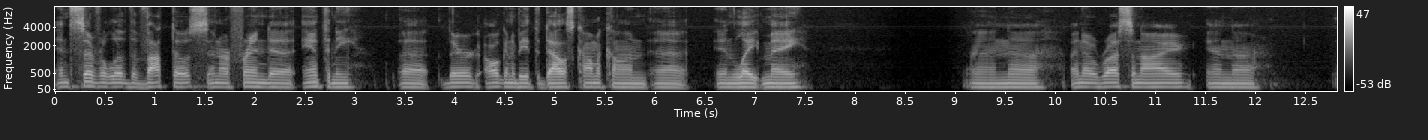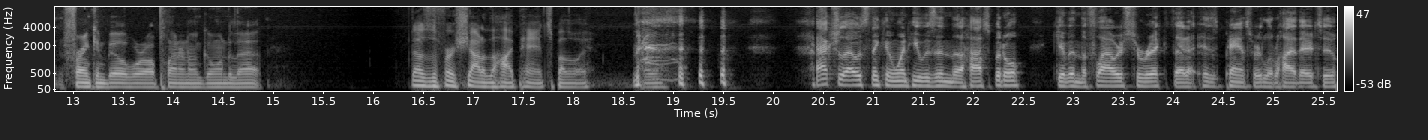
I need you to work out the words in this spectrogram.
and several of the Vatos and our friend uh, Anthony. Uh, they're all going to be at the Dallas Comic Con uh, in late May. And uh, I know Russ and I and uh, Frank and Bill, we're all planning on going to that. That was the first shot of the high pants, by the way. Actually, I was thinking when he was in the hospital giving the flowers to Rick that his pants were a little high there, too.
